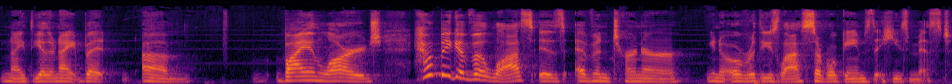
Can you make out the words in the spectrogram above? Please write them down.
night the other night, but um by and large, how big of a loss is Evan Turner, you know, over these last several games that he's missed?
